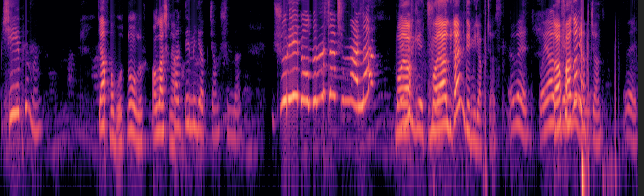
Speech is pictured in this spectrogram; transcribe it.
bir şey yapayım mı? Yapma bu. Ne olur. Allah aşkına yapma. Bak demir yapacağım şundan. Şurayı doldurursak şunlarla Baya, Demir geçiyor. bayağı güzel mi demir yapacağız? Evet. Bayağı Daha bir demir fazla mı yapacaksın? Evet.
